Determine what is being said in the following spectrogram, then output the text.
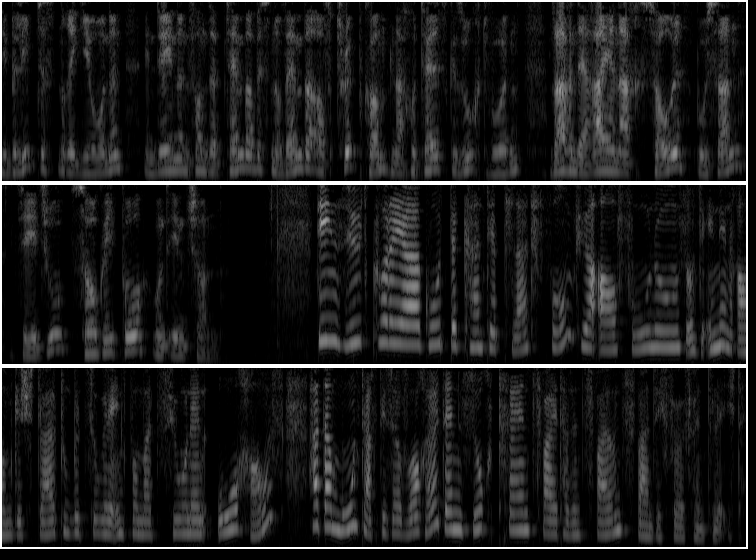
Die beliebtesten Regionen, in denen von September bis November auf Tripcom nach Hotels gesucht wurden, waren der Reihe nach Seoul, Busan, Jeju, Sogwipo und Incheon. Die in Südkorea gut bekannte Plattform für auf Wohnungs- und Innenraumgestaltung bezogene Informationen O-Haus hat am Montag dieser Woche den Suchtrend 2022 veröffentlicht.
